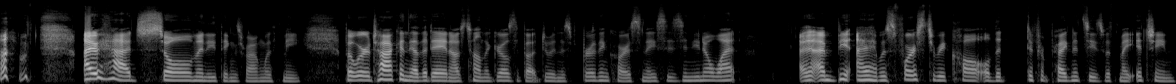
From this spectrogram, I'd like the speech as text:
I've had so many things wrong with me. But we were talking the other day, and I was telling the girls about doing this birthing course, and they says, and you know what? I'm I was forced to recall all the different pregnancies with my itching,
